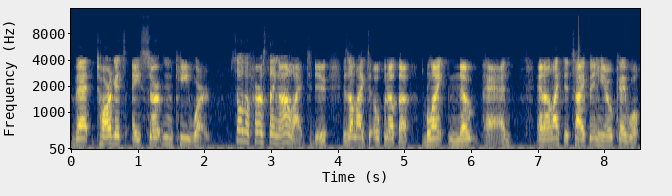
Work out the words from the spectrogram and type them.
that targets a certain keyword. So the first thing I like to do is I like to open up a blank notepad and I like to type in here, okay, well,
